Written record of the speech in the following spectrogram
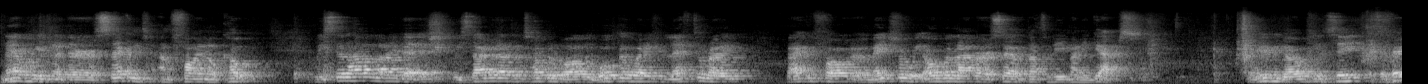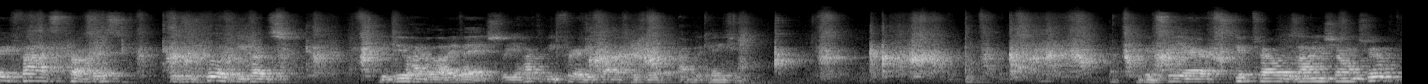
Now we're giving it our second and final coat. We still have a live edge. We started at the top of the wall, we walked our way from left to right, back and forward, and make sure we overlap ourselves not to leave any gaps. So here we go, you can see it's a very fast process, which is good because you do have a live edge, so you have to be fairly fast with your application. You can see our skip trowel design showing through.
